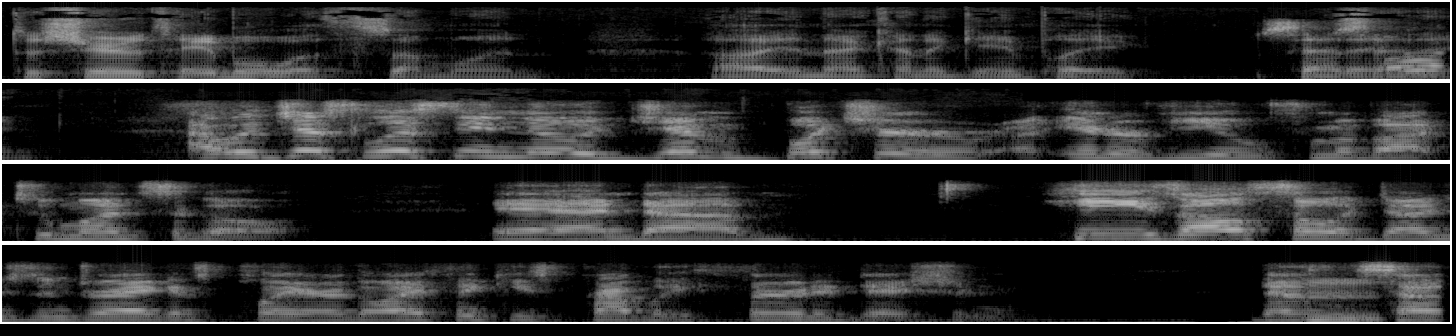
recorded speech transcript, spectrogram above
to share a table with someone uh, in that kind of gameplay setting. So, I was just listening to a Jim Butcher interview from about two months ago, and um, He's also a Dungeons and Dragons player, though I think he's probably third edition. Doesn't hmm. sound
